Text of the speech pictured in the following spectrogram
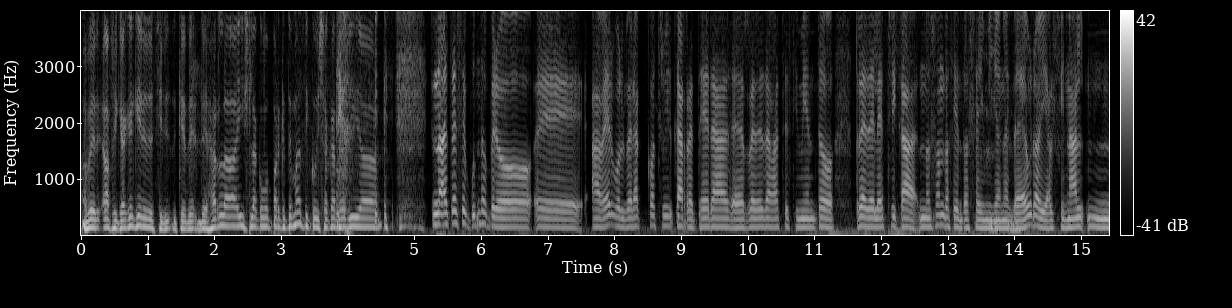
A ver, África, ¿qué quiere decir? ¿Que de- dejar la isla como parque temático y sacar de allí a... No hasta ese punto, pero eh, a ver, volver a construir carreteras, eh, redes de abastecimiento, red eléctrica, no son 206 millones de euros y al final mm,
